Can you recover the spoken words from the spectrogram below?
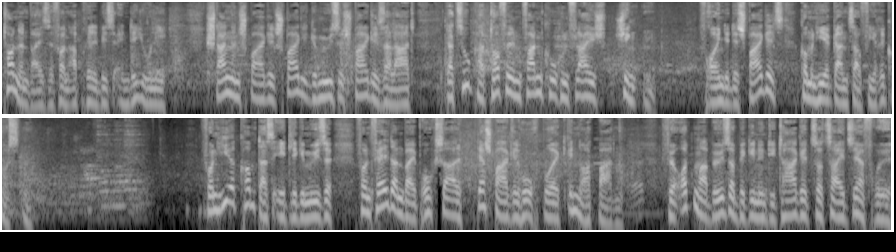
tonnenweise von April bis Ende Juni. Stangenspargel, Spargelgemüse, Spargelsalat. Dazu Kartoffeln, Pfannkuchen, Fleisch, Schinken. Freunde des Spargels kommen hier ganz auf ihre Kosten. Von hier kommt das edle Gemüse, von Feldern bei Bruchsal, der Spargelhochburg in Nordbaden. Für Ottmar Böser beginnen die Tage zurzeit sehr früh.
